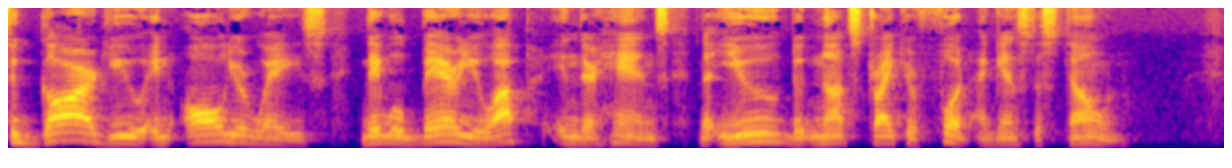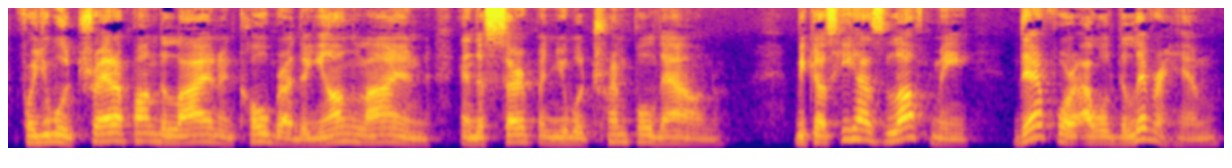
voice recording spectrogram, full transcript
to guard you in all your ways. They will bear you up in their hands, that you do not strike your foot against a stone. For you will tread upon the lion and cobra, the young lion and the serpent you will trample down. Because he has loved me, therefore I will deliver him.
